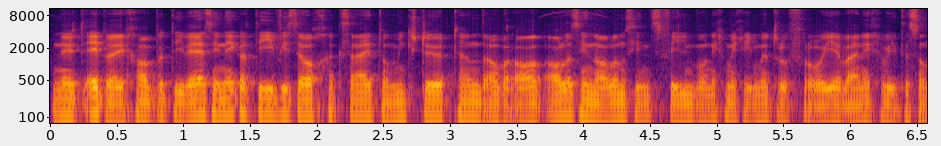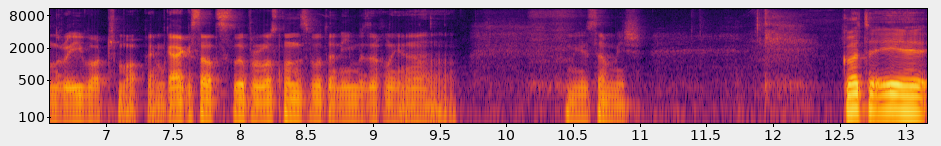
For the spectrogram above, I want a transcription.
Nicht eben, ich habe diverse negative Sachen gesagt, die mich gestört haben, aber all- alles in allem sind es Filme, wo ich mich immer darauf freue, wenn ich wieder so einen Rewatch mache. Im Gegensatz zu den Brosnans, wo dann immer so ein bisschen äh, mühsam ist. Gut, äh,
